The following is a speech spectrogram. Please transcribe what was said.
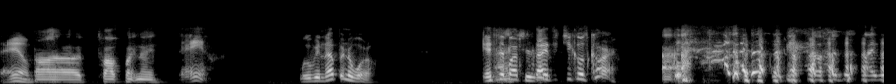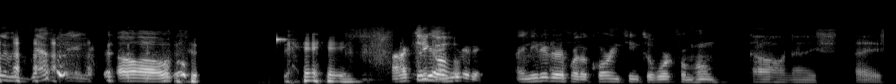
Damn. Uh, twelve point nine. Damn. Moving up in the world. It's about the size of Chico's car. the size of his gas tank. Oh, Hey. Actually, Chico- I needed it. I needed it for the quarantine to work from home. Oh, nice, nice.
